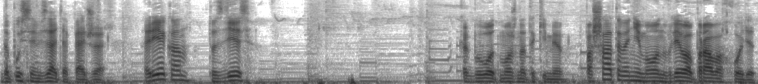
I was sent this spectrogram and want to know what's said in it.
Допустим, взять опять же рекон, то здесь как бы вот можно такими пошатываниями, он влево-право ходит.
